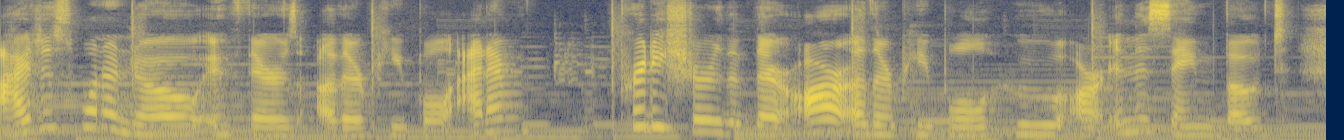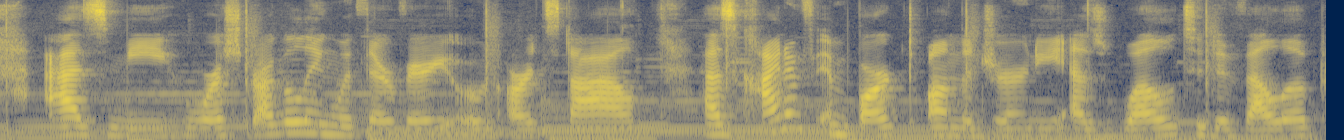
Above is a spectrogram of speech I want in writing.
I just want to know if there's other people, and I'm pretty sure that there are other people who are in the same boat as me who are struggling with their very own art style, has kind of embarked on the journey as well to develop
